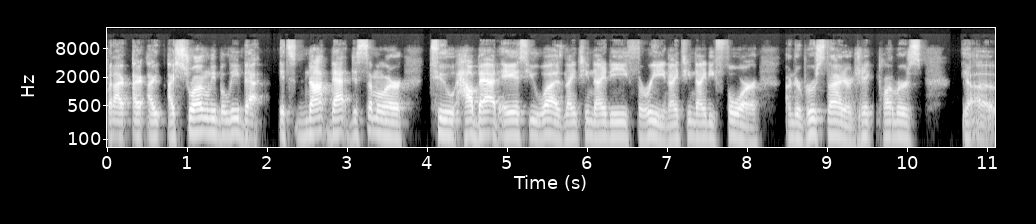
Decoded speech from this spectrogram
but I, I, I strongly believe that it's not that dissimilar to how bad ASU was 1993, 1994 under Bruce Snyder, Jake Plummer's uh,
